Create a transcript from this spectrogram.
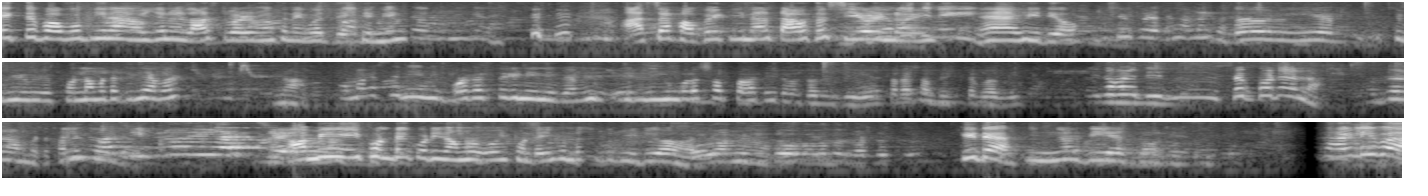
দেখতে পাবো কিনা ওই জন্য লাস্ট বারের মতন একবার দেখে নি আচ্ছা হবে কিনা তাও তো শিওর নই। হ্যাঁ ভিডিও ফোন নাম্বারটা দিলি আমার? না। আমার কাছে নিয়ে নিবি। ওর কাছ থেকে নিয়ে নিবি। আমি এই লিঙ্কগুলো সব পাঠিয়ে দেবো তোদের দিয়ে তোরা সব দেখতে পাবি। আমি এই ফোনটাই করি না আমার ওই ফোনটা এই ফোনটা শুধু ভিডিও হয়। কিটা? থাকলি বা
